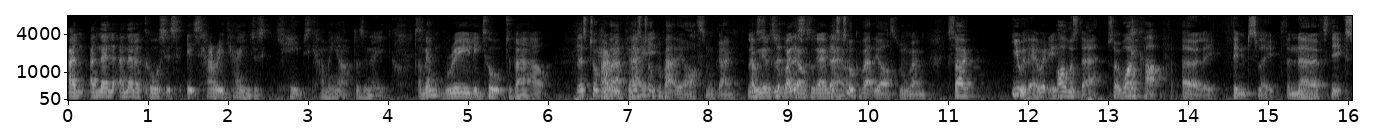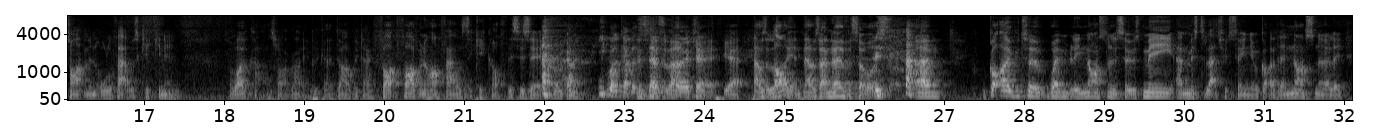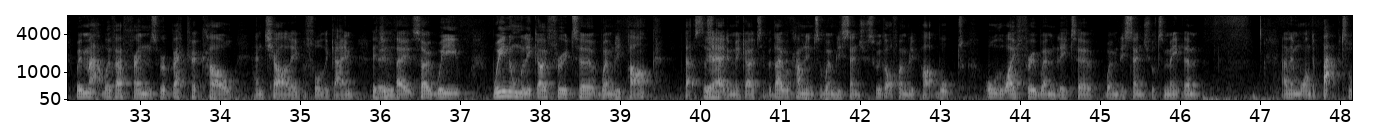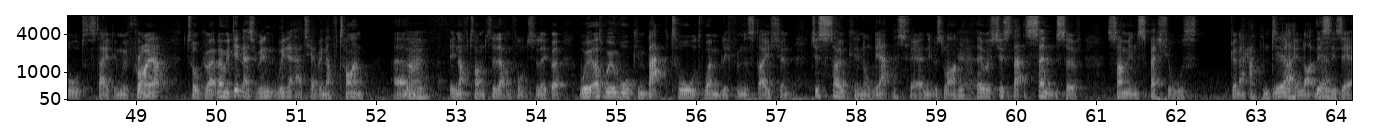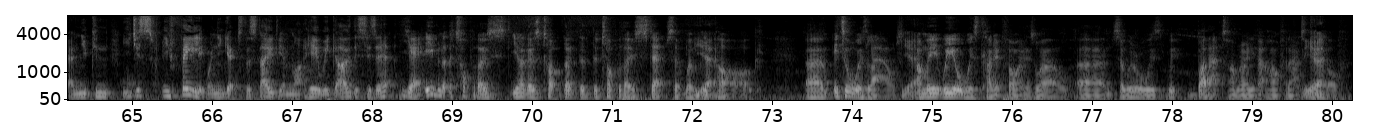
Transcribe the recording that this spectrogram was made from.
and and then and then of course it's it's Harry Kane just keeps coming up, doesn't he? And we haven't really talked about. Let's talk Harry about let's talk about the Arsenal game. Let's, we gonna talk about the Arsenal game Let's talk about the Arsenal game. So You were there, weren't you? I was there, so I woke up early, didn't sleep. The nerves, the excitement, all of that was kicking in. So I woke up, I was like, right, here we go, Derby Day. Five, five and a half hours to kick off. This is it. Here we go. you woke up at seven like, okay, yeah, that was a lion. That was how nervous I was. um, got over to Wembley nice and early. So it was me and Mr. Latchford Senior. We got over there nice and early. We met with our friends Rebecca, Cole, and Charlie before the game. Did Who- you? They, so we we normally go through to Wembley Park. That's the Yeah. stadium we go to. But they were coming into Wembley Central, so we got off Wembley Park, walked all the way through Wembley to Wembley Central to meet them, and then wandered back towards the stadium with Fry up? Talking about no, we didn't actually. We didn't. We didn't actually have enough time. Um, No. enough time to do that, unfortunately. But we, as we were walking back towards Wembley from the station, just soaking in all the atmosphere, and it was like Yeah. there was just that sense of something special's going to happen today. Yeah, Like this yeah. is it, and you can you just you feel it when you get to the stadium. Like here we go, this is it. Yeah, even at the top of those, you know, those top the, the, the top of those steps at Wembley. Park. Um, it's always loud. Yeah. I mean, we always cut it fine as well. Um, so we're always we, by that time we're only about half an hour to Yeah. kick off.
